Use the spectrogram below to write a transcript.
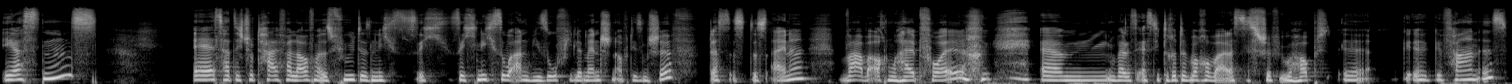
erstens, es hat sich total verlaufen. Also es fühlte nicht, sich, sich nicht so an wie so viele Menschen auf diesem Schiff. Das ist das eine. War aber auch nur halb voll, ähm, weil es erst die dritte Woche war, dass das Schiff überhaupt äh, gefahren ist.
